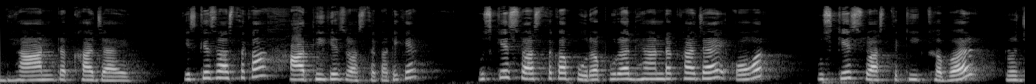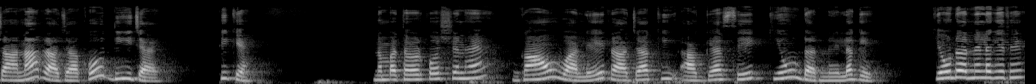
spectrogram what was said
ध्यान रखा जाए। किसके स्वास्थ्य का? हाथी के स्वास्थ्य का, ठीक है? उसके स्वास्थ्य का पूरा पूरा ध्यान रखा जाए और उसके स्वास्थ्य की खबर रोज़ाना राजा को दी जाए, ठीक है? नंबर थर्ड क्वेश्चन है, गाँव वाले राजा की आज्ञा से क्यों डरने लगे? क्यों डरने लगे थे?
